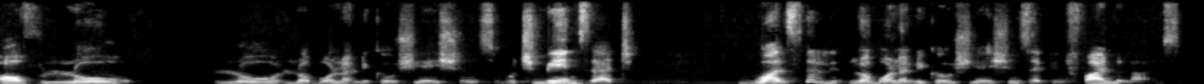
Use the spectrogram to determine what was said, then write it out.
of law law lobola negotiations, which means that once the lobola negotiations have been finalized,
